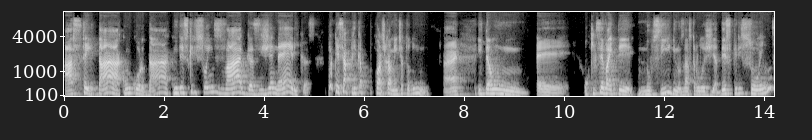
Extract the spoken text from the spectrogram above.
a aceitar, a concordar com descrições vagas e genéricas, porque se aplica praticamente a todo mundo. Né? Então, é, o que, que você vai ter nos signos, na astrologia? Descrições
